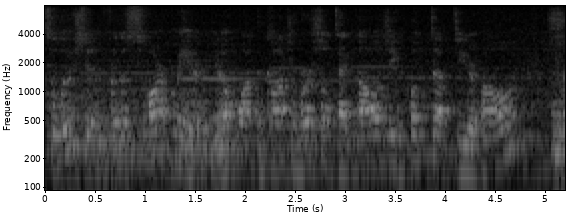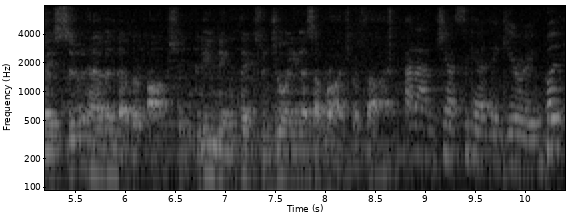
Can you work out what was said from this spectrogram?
solution for the smart meter. You don't want the controversial technology hooked up to your home? You may soon have another option. Good evening and thanks for joining us. I'm Raj Mathai. And I'm Jessica Aguirre. But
